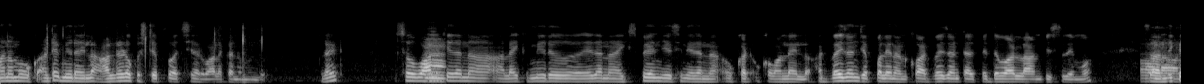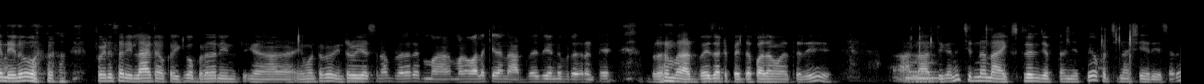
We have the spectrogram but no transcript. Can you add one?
మనం ఒక అంటే మీరు ఇలా ఆల్రెడీ ఒక స్టెప్ వచ్చారు వాళ్ళకన్నా ముందు రైట్ సో వాళ్ళకి ఏదైనా లైక్ మీరు ఏదైనా ఎక్స్ప్లెయిన్ చేసిన ఏదైనా ఒక ఒక వన్ లైన్లో అడ్వైజ్ అని చెప్పలేను అనుకో అడ్వైజ్ అంటే అది పెద్దవాళ్ళ అనిపిస్తుందేమో. సో అందుకే నేను పోయినసారి ఇలాంటి ఒక ఇంకో బ్రదర్ ఏమంటారు ఇంటర్వ్యూ చేస్తున్నా బ్రదర్ మన వాళ్ళకి ఏదైనా అడ్వైజ్ చేయండి బ్రదర్ అంటే బ్రదర్ మన అడ్వైజ్ అంటే పెద్ద పదం అవుతుంది. అలా అది కానీ చిన్న నా ఎక్స్పీరియన్స్ చెప్తాను చెప్పి ఒక చిన్న షేర్ చేశాడు.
